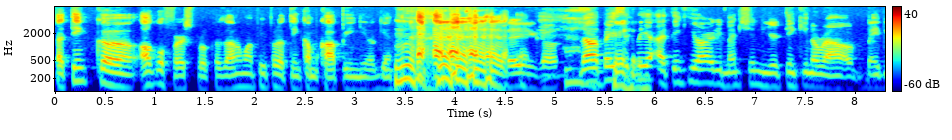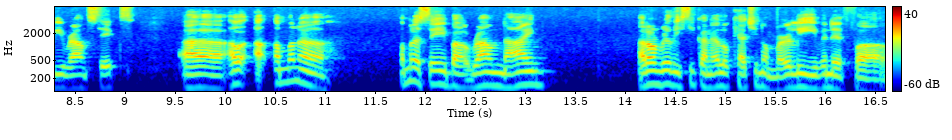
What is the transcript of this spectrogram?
I think uh, I'll go first, bro, because I don't want people to think I'm copying you again. there you go. no, basically, I think you already mentioned you're thinking around maybe round six. Uh, I, I'm gonna, I'm gonna say about round nine I don't really see Canelo catching him early, even if uh,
